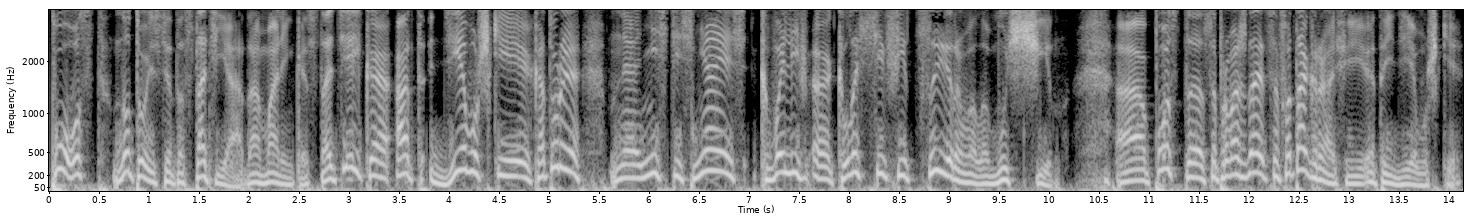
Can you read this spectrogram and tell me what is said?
пост, ну, то есть это статья, да, маленькая статейка от девушки, которая, э, не стесняясь, квали- э, классифицировала мужчин. А пост э, сопровождается фотографией этой девушки.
